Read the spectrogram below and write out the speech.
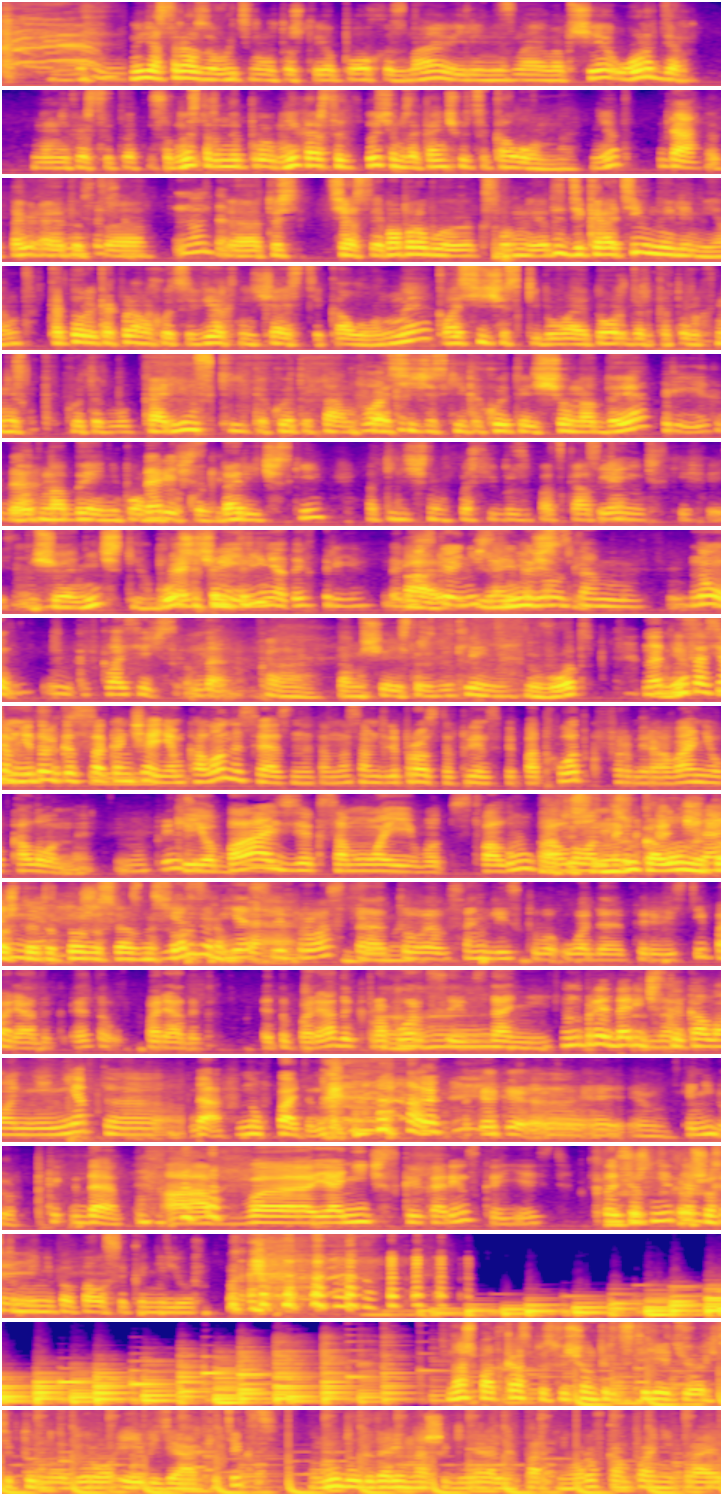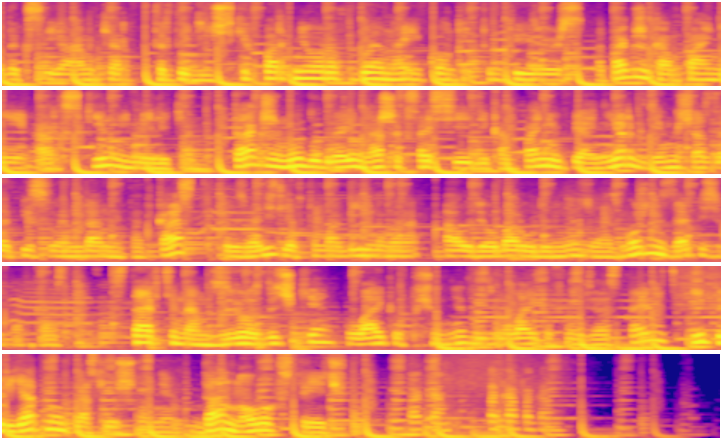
Ну, я сразу вытянул то, что я плохо знаю или не знаю вообще. Ордер ну, мне кажется, это, с одной стороны, про... мне кажется, это то, чем заканчивается колонна, нет? Да. Это, ну, этот, э, ну, да. Э, то есть, сейчас я попробую сформулировать. Это декоративный элемент, который, как правило, находится в верхней части колонны. Классический бывает ордер, которых несколько, какой-то коринский, какой-то там, вот. классический, какой-то еще на D. Три, да. Вот на D, не помню Дорический. какой. Дорический. Отлично, спасибо за подсказку. Ионические еще есть. Еще ионических? Больше, да, чем три? три? Нет, их три. Дорические, а, ионические, ионические. там... Ну, в классическом, да. А, там еще есть разветвление. Ну вот. Но это Нет? не совсем, не, не только совсем. с окончанием колонны связано, там на самом деле просто, в принципе, подход к формированию колонны. Ну, принципе, к ее базе, к самой вот стволу колонны. А, то есть внизу колонны то, что это тоже связано с если, ордером? Если да. просто, то с английского ода перевести порядок, это порядок это порядок пропорций в а. здании. Ну, например, дорической да. колонии нет, э, да, ну, в патинах. Как э, э, канилюр. Да, а в ионической Каринской есть. Хорошо, что мне не попался канилюр. Наш подкаст посвящен 30-летию архитектурного бюро ABD Architects. Мы благодарим наших генеральных партнеров компаний Pridex и Anker, стратегических партнеров Бена и Contract Interiors, а также компании Arkskin и Milliken. Также мы благодарим наших соседей, компанию Пионер, где мы сейчас записываем данный подкаст, производитель автомобильного аудиооборудования за возможность записи подкаста. Ставьте нам звездочки, лайков почему нет, видимо, лайков нельзя ставить, и приятного прослушивания. До новых встреч! Пока. Пока-пока.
